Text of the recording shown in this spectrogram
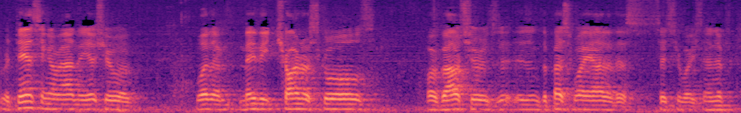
we're dancing around the issue of whether maybe charter schools or vouchers isn't the best way out of this situation. And if,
